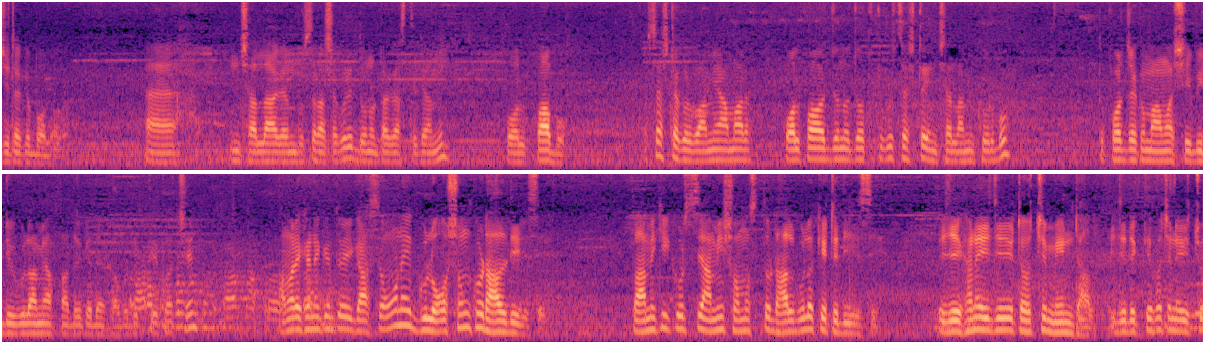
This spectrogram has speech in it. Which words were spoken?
যেটাকে বলো। ইনশাল্লাহ আগামী বছর আশা করি দোনোটা গাছ থেকে আমি ফল পাবো। চেষ্টা করব। আমি আমার ফল পাওয়ার জন্য যতটুকু চেষ্টা ইনশাল্লাহ আমি করব। তো পর্যায়ক্রমে আমার সেই ভিডিওগুলো আমি আপনাদেরকে দেখাবো। দেখতেই পাচ্ছেন? আমার এখানে কিন্তু এই গাছে অনেকগুলো অসংখ্য ঢাল দিয়েছে। তো আমি কি করছি? আমি সমস্ত ঢালগুলো কেটে দিয়েছি। এই যে এখানে এই যে এটা হচ্ছে মেন ঢাল। এই যে দেখতে পাচ্ছেন, এই হচ্ছে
